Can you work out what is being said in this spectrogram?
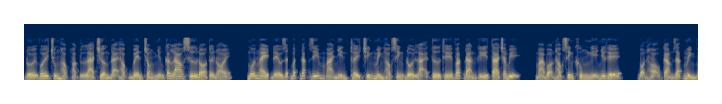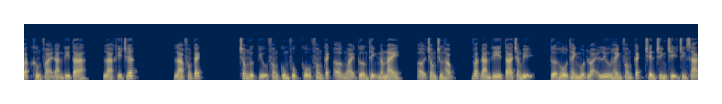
Đối với trung học hoặc là trường đại học bên trong những các lao sư đó tới nói, mỗi ngày đều rất bất đắc dĩ mà nhìn thấy chính mình học sinh đổi lại tư thế vác đàn guitar trang bị, mà bọn học sinh không nghĩ như thế bọn họ cảm giác mình vác không phải đàn guitar, là khí chất, là phong cách. Trong ngực cựu phong cùng phục cổ phong cách ở ngoài cường thịnh năm nay, ở trong trường học, vác đàn guitar trang bị, tựa hồ thành một loại lưu hành phong cách trên chính trị chính xác.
